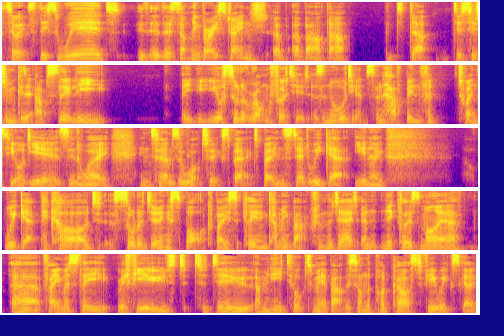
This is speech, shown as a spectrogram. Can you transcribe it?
So it's this weird. There's something very strange about that that decision because it absolutely you're sort of wrong footed as an audience and have been for 20 odd years in a way in terms of what to expect. But instead, we get, you know, we get Picard sort of doing a Spock basically and coming back from the dead. And Nicholas Meyer uh, famously refused to do. I mean, he talked to me about this on the podcast a few weeks ago.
